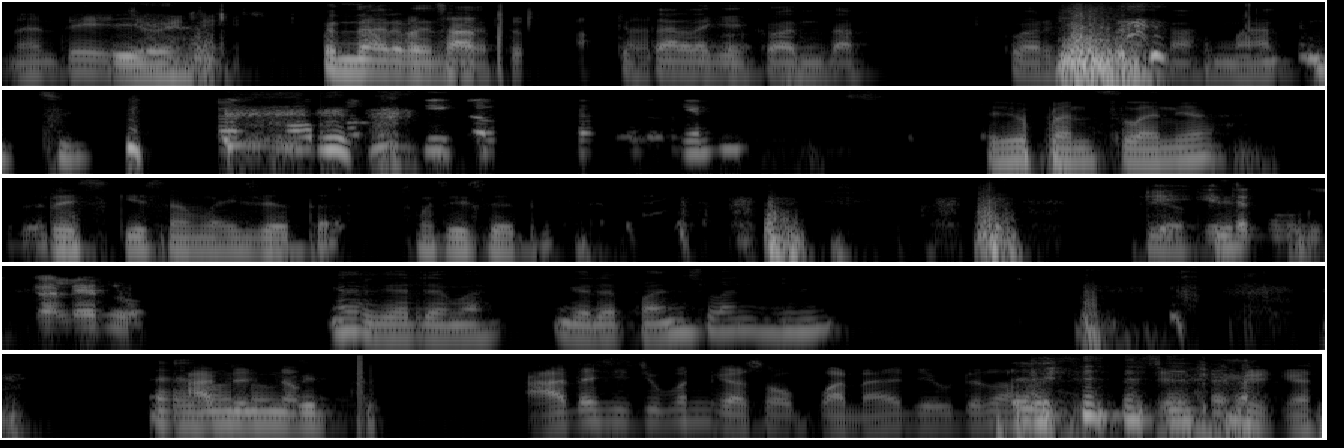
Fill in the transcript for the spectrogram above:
Nanti Iya. join. Bentar, Apa bentar. satu, apa Kita lagi kontak keluarga Ahmad. Ngomong sih kalau datengin. Ayo punchline-nya Rizky sama Izata, Mas Izata. Siap kita ya. tunggu kalian loh. Nggak, nggak ada mas, nggak ada punchline gini. Eh, Ada, nunggu Ada sih cuman nggak sopan aja udahlah. aja, kan.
